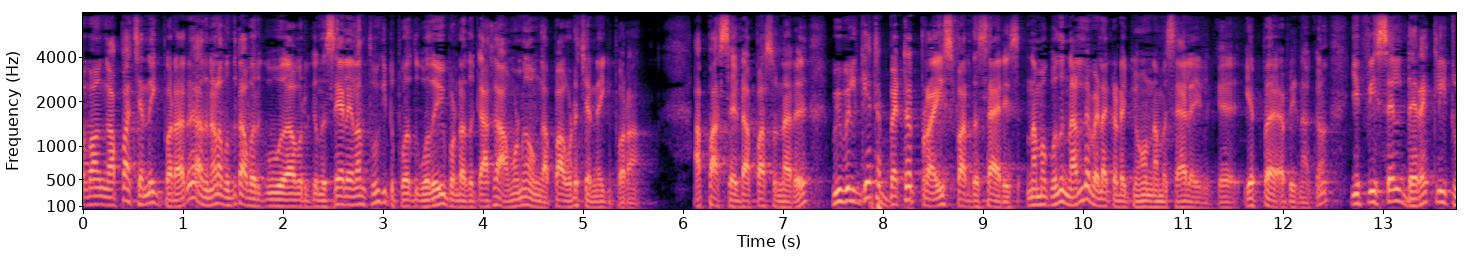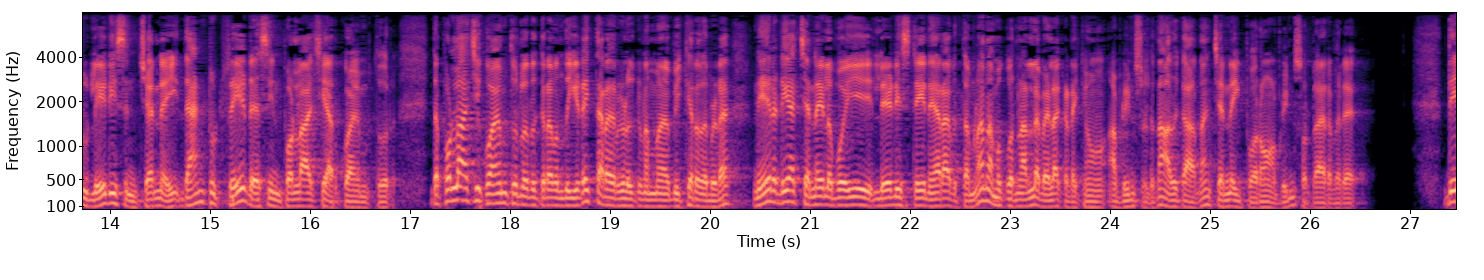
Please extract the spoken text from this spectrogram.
அவங்க அப்பா சென்னைக்கு போகிறாரு அதனால் வந்துட்டு அவருக்கு அவருக்கு இந்த சேலையெல்லாம் தூக்கிட்டு போகிறதுக்கு உதவி பண்ணுறதுக்காக அவனும் அவங்க அப்பாவோட சென்னைக்கு போகிறான் அப்பா செட் அப்பா சொன்னார் we will get a better price for the saris நமக்கு வந்து நல்ல விலை கிடைக்கும் நம்ம சேலைகளுக்கு. எப்போ? அப்படின்னாக்கா if we sell directly to ladies in Chennai than to traders in Pollachi or Coimbatore இந்த பொள்ளாச்சி கோயம்புத்தூரில் இருக்கிற வந்து இடைத்தரகர்களுக்கு நம்ம விற்கிறத விட நேரடியாக சென்னையில் போய் லேடிஸ்டே நேராக விற்றோம்னா நமக்கு ஒரு நல்ல விலை கிடைக்கும் அப்படின்னு சொல்லிட்டு தான் அதுக்காக தான் சென்னைக்கு போகிறோம் அப்படின்னு சொல்கிறார் அவர். They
